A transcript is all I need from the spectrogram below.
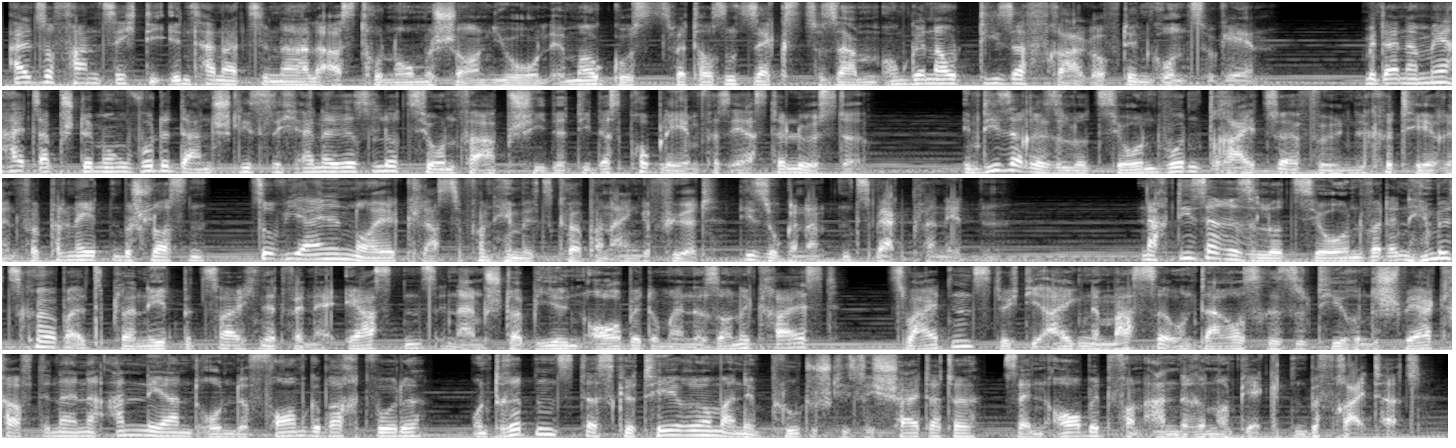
Also fand sich die Internationale Astronomische Union im August 2006 zusammen, um genau dieser Frage auf den Grund zu gehen. Mit einer Mehrheitsabstimmung wurde dann schließlich eine Resolution verabschiedet, die das Problem fürs Erste löste. In dieser Resolution wurden drei zu erfüllende Kriterien für Planeten beschlossen, sowie eine neue Klasse von Himmelskörpern eingeführt, die sogenannten Zwergplaneten. Nach dieser Resolution wird ein Himmelskörper als Planet bezeichnet, wenn er erstens in einem stabilen Orbit um eine Sonne kreist, zweitens durch die eigene Masse und daraus resultierende Schwerkraft in eine annähernd runde Form gebracht wurde und drittens das Kriterium, an dem Pluto schließlich scheiterte, seinen Orbit von anderen Objekten befreit hat.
